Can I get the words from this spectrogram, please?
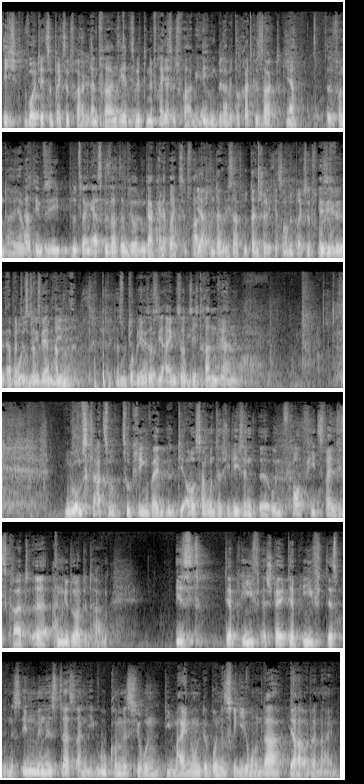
ich wollte jetzt eine Brexit-Frage. Dann fragen Sie jetzt bitte eine Brexit-Frage. Ja, eben, das habe ich doch gerade gesagt. Ja. Also von daher. Nachdem Sie sozusagen erst gesagt haben, Sie wollten gar keine Brexit-Frage. Ja, und dann habe ich gesagt, gut, dann stelle ich jetzt noch eine Brexit-Frage. Ja, Sie, aber Wo das, ist das wären Problem? Aber, das gut, Problem ist, dass Sie eigentlich sonst nicht dran wären. Nur um es klar zu, zu kriegen, weil die Aussagen unterschiedlich sind äh, und Frau Fietz, weil Sie es gerade äh, angedeutet haben, ist der Brief, es stellt der Brief des Bundesinnenministers an die EU-Kommission die Meinung der Bundesregierung dar, ja oder nein?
